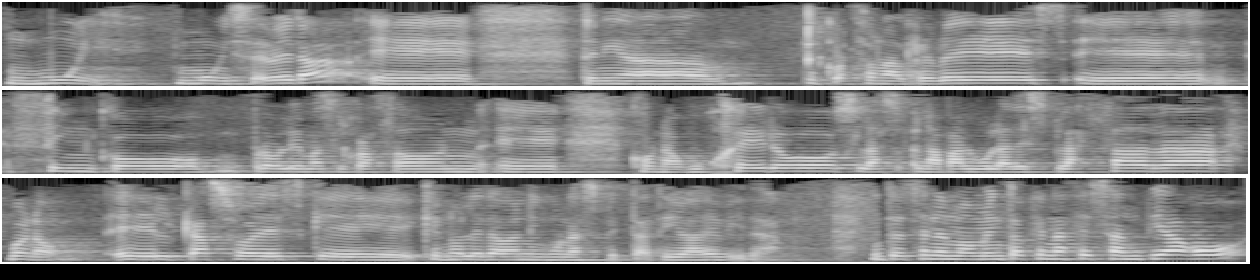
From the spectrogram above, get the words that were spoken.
muy, muy severa. Eh, tenía el corazón al revés, eh, cinco problemas del corazón eh, con agujeros, la válvula desplazada. Bueno, el caso es que, no le daba ninguna expectativa de vida. Entonces, en el momento que nace Santiago,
